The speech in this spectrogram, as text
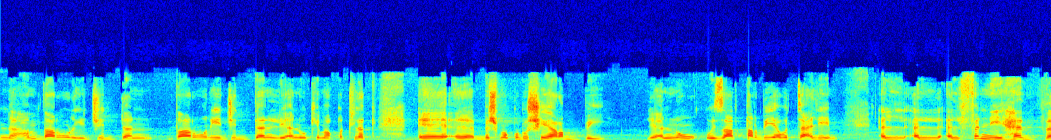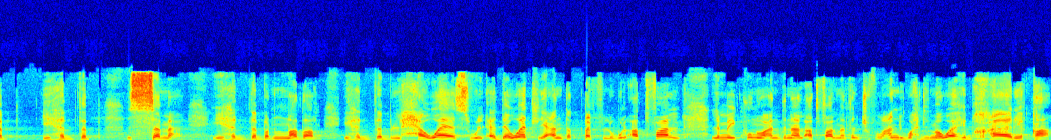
نعم ضروري جدا ضروري جدا لأنه كما قلت لك آه، باش ما نقولوش يا ربي لأنه وزارة التربية والتعليم الفن يهذب يهذب السمع يهذب النظر يهذب الحواس والأدوات اللي عند الطفل والأطفال. لما يكونوا عندنا الأطفال مثلا تشوفوا عندهم واحد المواهب خارقة.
